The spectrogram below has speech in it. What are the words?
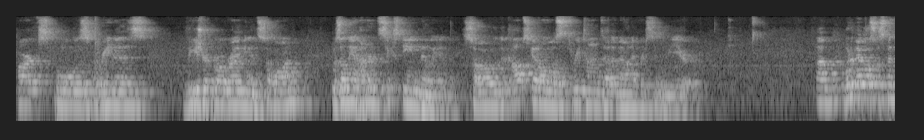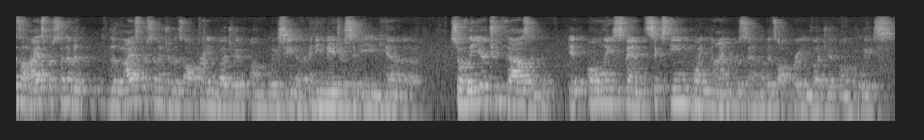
parks, pools, arenas, leisure programming, and so on, was only 116 million. So the cops get almost three times that amount every single year. Um, Winnipeg also spends the highest percent of it, the highest percentage of its operating budget on policing of any major city in Canada. So in the year 2000, it only spent 16.9% of its operating budget on police.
